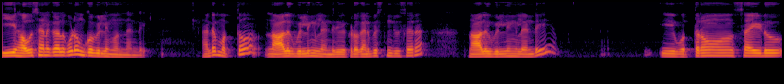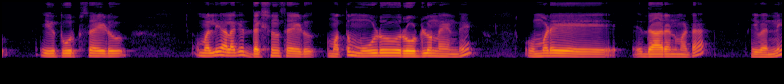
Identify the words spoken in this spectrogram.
ఈ హౌస్ వెనకాల కూడా ఇంకో బిల్డింగ్ ఉందండి. అంటే మొత్తం నాలుగు బిల్డింగ్లు అండి. ఇది ఇక్కడ కనిపిస్తుంది చూసారా? నాలుగు బిల్డింగ్లు అండి ఈ ఉత్తరం సైడు ఈ తూర్పు సైడు మళ్ళీ అలాగే దక్షిణం సైడు మొత్తం మూడు రోడ్లు ఉన్నాయండి. ఉమ్మడి దారి అనమాట ఇవన్నీ.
